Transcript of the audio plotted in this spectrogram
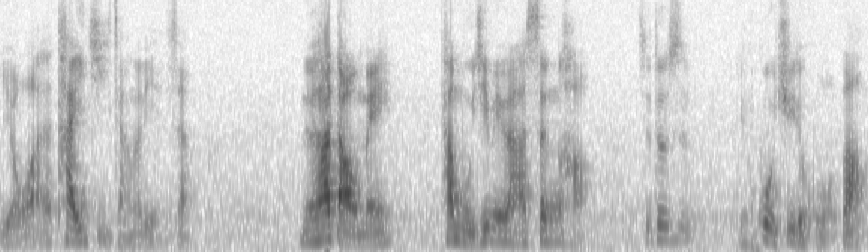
有啊，胎记长在脸上，你说他倒霉，他母亲没把他生好，这都是有过去的果报，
